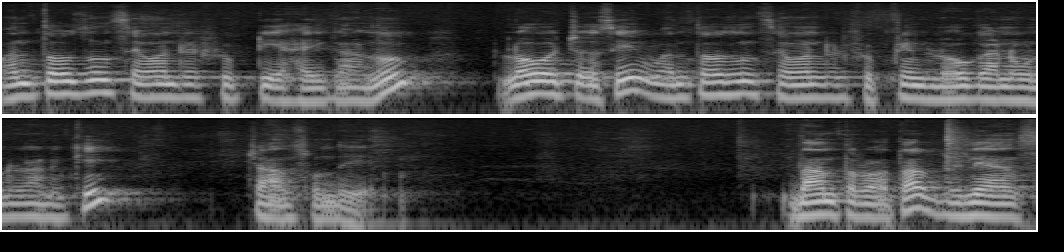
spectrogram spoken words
one thousand seven hundred fifty హైగాను లో వచ్చేసి one thousand seven hundred fifteen లోగానే ఉండడానికి ఛాన్స్ ఉంది. దాని తర్వాత రిలయన్స్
